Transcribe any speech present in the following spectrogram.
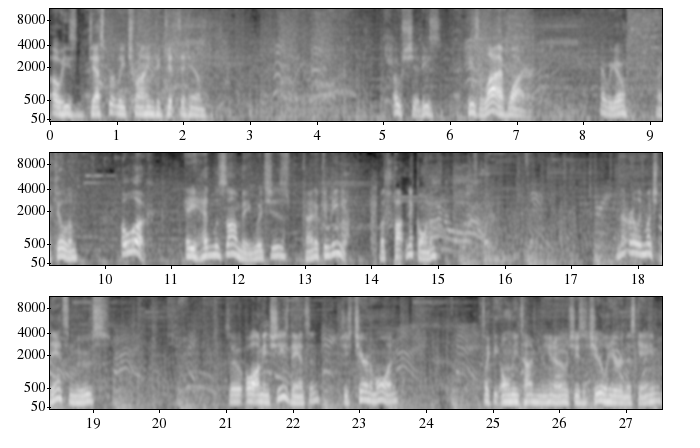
Oh, he's desperately trying to get to him. Oh shit, he's he's live wire. There we go. I killed him. Oh look, a headless zombie, which is kind of convenient. Let's pop Nick on him. Not really much dancing moves. So, well, I mean, she's dancing. She's cheering him on. It's like the only time, you know, she's a cheerleader in this game.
